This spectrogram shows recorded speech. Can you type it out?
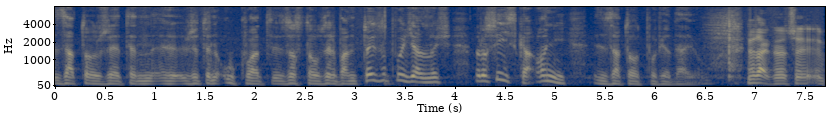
za to, że ten, e, że ten układ został zerwany. To jest odpowiedzialność rosyjska. Oni za to odpowiadają. No tak, to znaczy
